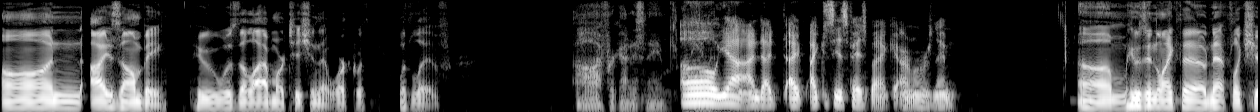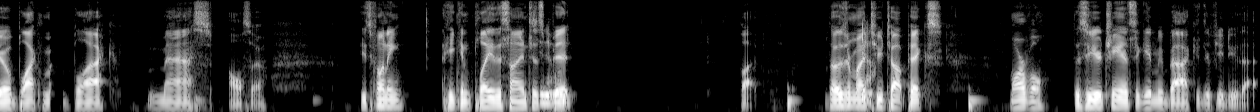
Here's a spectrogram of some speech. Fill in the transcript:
on iZombie who was the lab mortician that worked with with Liv. Oh, I forgot his name. Oh yeah, and I, I I can see his face, but I can't remember his name. Um, he was in like the Netflix show Black Black Mass. Also, he's funny. He can play the scientist Seen that bit. But those are my Yeah. two top picks. Marvel, this is your chance to give me back if you do that.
